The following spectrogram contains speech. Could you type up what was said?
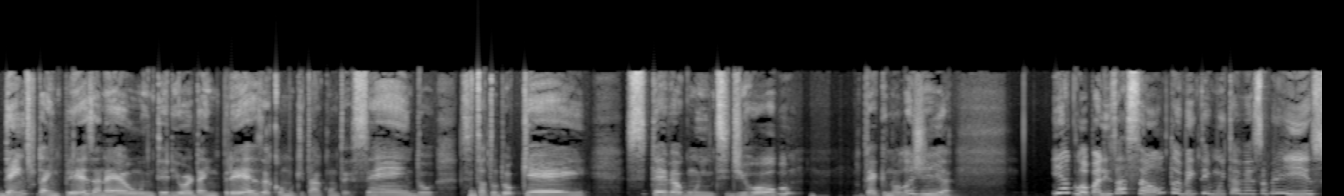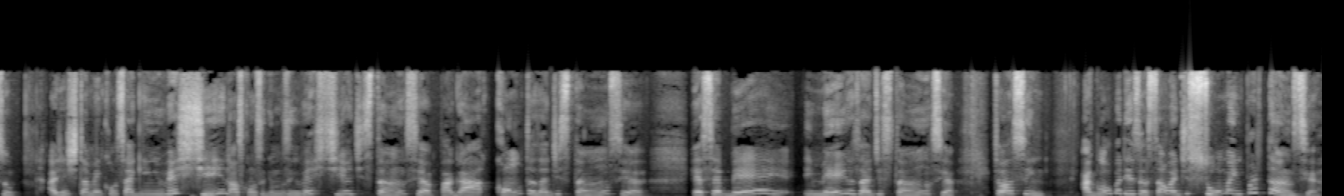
dentro da empresa, né, o interior da empresa, como que tá acontecendo, se tá tudo ok, se teve algum índice de roubo, tecnologia. E a globalização também tem muito a ver sobre isso. A gente também consegue investir, nós conseguimos investir à distância, pagar contas à distância, receber e-mails à distância. Então, assim, a globalização é de suma importância,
